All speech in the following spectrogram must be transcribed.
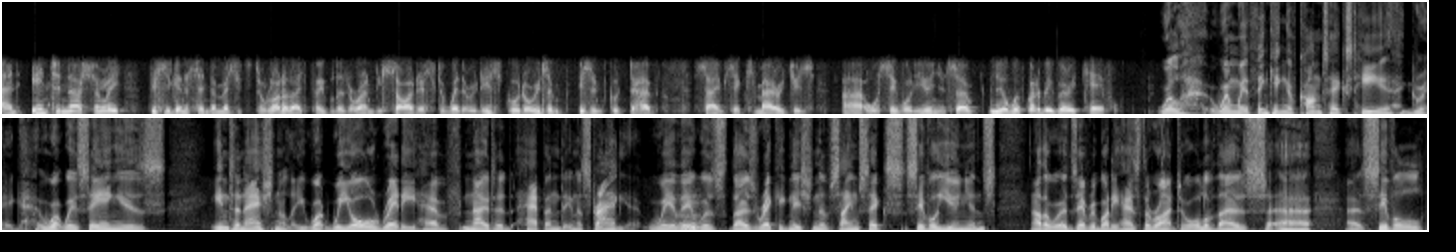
and internationally, this is going to send a message to a lot of those people that are undecided as to whether it is good or isn't isn't good to have same-sex marriages uh, or civil unions. So, Neil, we've got to be very careful. Well, when we're thinking of context here, Greg, what we're seeing is internationally what we already have noted happened in Australia, where there was those recognition of same-sex civil unions. In other words, everybody has the right to all of those uh, uh, civil.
